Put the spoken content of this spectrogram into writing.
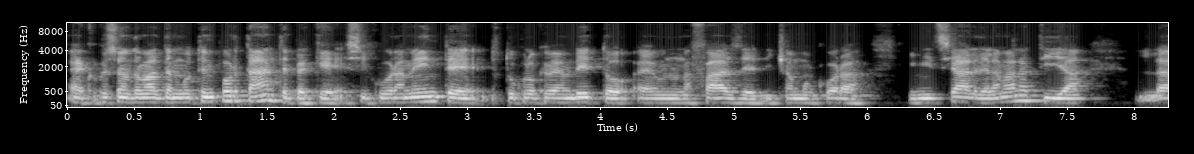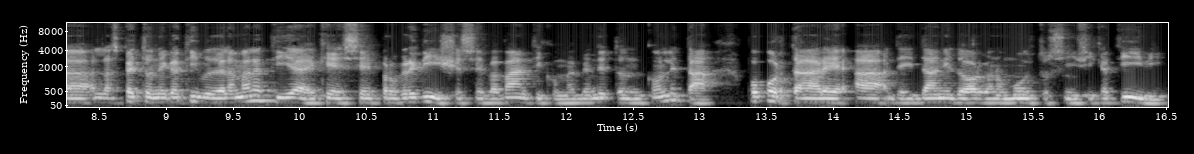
Ecco, questa è una domanda molto importante perché sicuramente tutto quello che abbiamo detto è in una fase, diciamo, ancora iniziale della malattia. La, l'aspetto negativo della malattia è che se progredisce, se va avanti, come abbiamo detto, con l'età, può portare a dei danni d'organo molto significativi.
